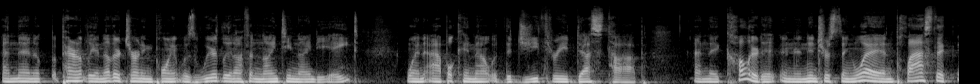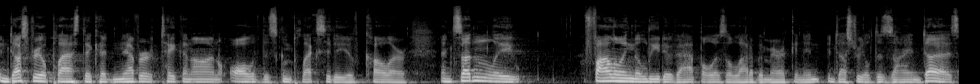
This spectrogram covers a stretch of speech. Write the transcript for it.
And then apparently another turning point was weirdly enough in 1998 when Apple came out with the G3 desktop and they colored it in an interesting way. And plastic, industrial plastic, had never taken on all of this complexity of color. And suddenly, following the lead of Apple, as a lot of American in- industrial design does,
